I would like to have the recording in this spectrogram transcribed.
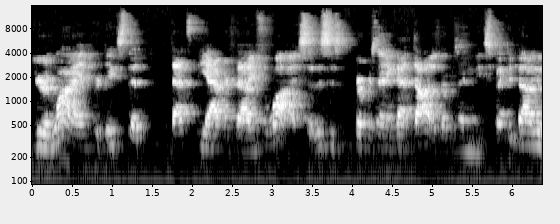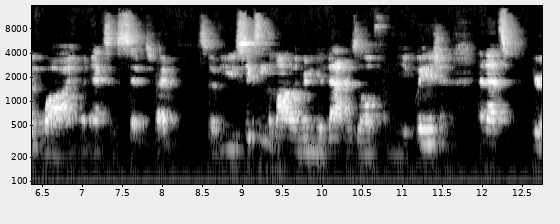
your line predicts that that's the average value for So this is representing, that dot is representing the expected value of y when x is 6, right? So if you use 6 in the model, you're going to get that result from the equation, and that's your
